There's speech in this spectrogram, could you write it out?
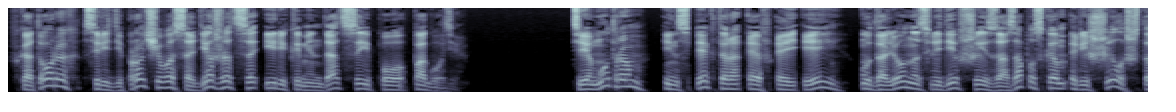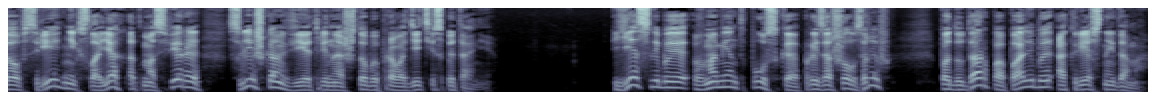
в которых, среди прочего, содержатся и рекомендации по погоде. Тем утром инспектор FAA, удаленно следивший за запуском, решил, что в средних слоях атмосферы слишком ветрено, чтобы проводить испытания. Если бы в момент пуска произошел взрыв, под удар попали бы окрестные дома.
